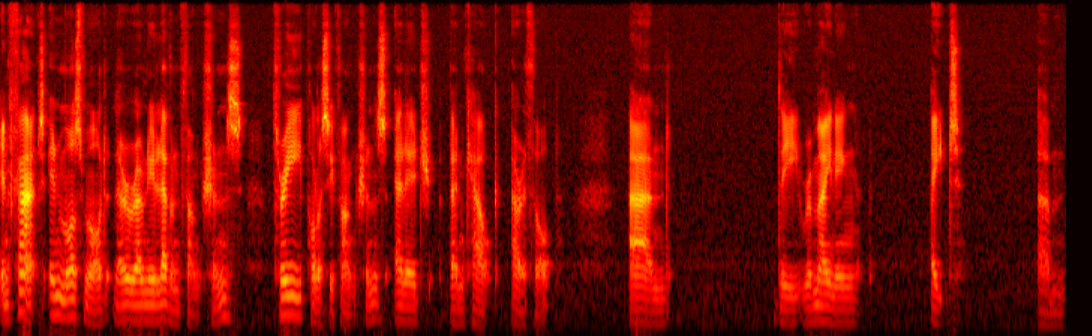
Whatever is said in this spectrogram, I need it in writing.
In fact, in MOZMOD there are only 11 functions, three policy functions, ELIG, BenCalc, Arithop, and the remaining eight um,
